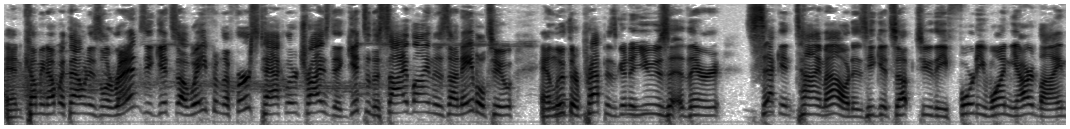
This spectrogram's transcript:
and coming up with that one is Lorenz. He gets away from the first tackler, tries to get to the sideline, is unable to, and Luther Prep is going to use their second time out as he gets up to the 41 yard line.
